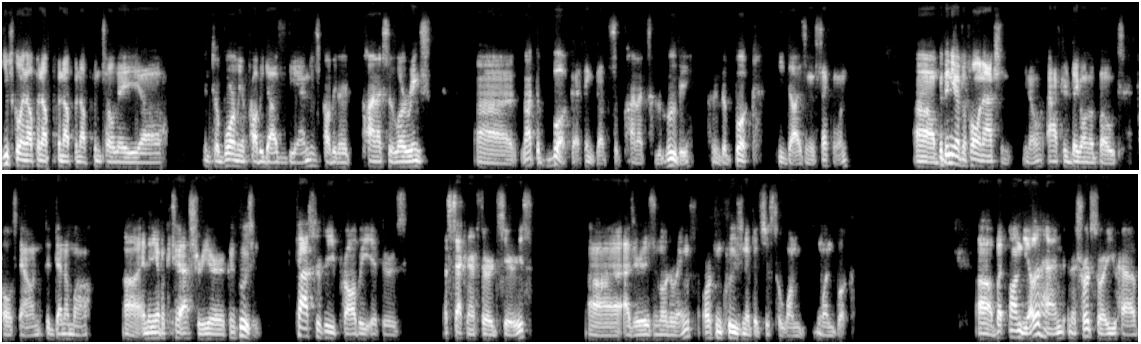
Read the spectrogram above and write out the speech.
keeps going up and up and up and up until they uh, until Boromir probably dies at the end. It's probably the climax of the Lord of the Rings. Uh, not the book. I think that's the climax of the movie. I think the book he dies in the second one. Uh, but then you have the fallen action. You know, after they go on the boat, falls down the denouement, uh, and then you have a catastrophe or a conclusion. Catastrophe probably if there's a second or third series, uh, as there is in Lord of Rings, or conclusion if it's just a one one book. Uh, but on the other hand, in a short story, you have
